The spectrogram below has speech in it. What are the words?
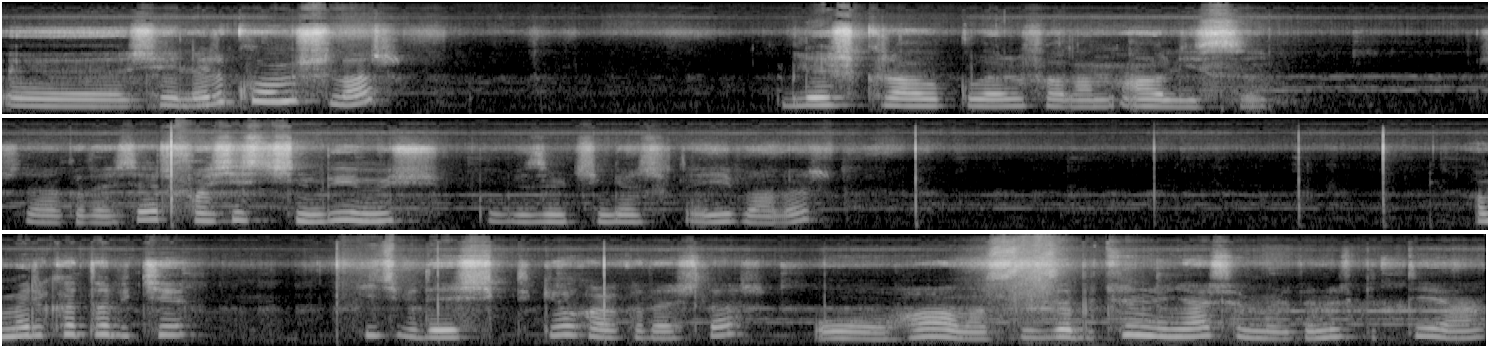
e, şeyleri kovmuşlar. Birleşik Krallıkları falan alisi. İşte arkadaşlar faşist için büyümüş. Bu bizim için gerçekten iyi bir haber. Amerika tabii ki hiçbir değişiklik yok arkadaşlar. Oha ama siz de bütün dünya sömürdünüz gitti ya.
